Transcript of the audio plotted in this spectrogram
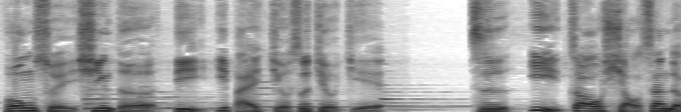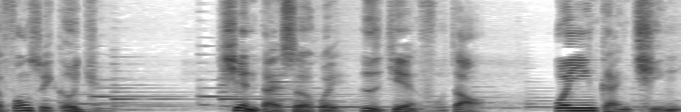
风水心得第一百九十九节之一招小三的风水格局。现代社会日渐浮躁，婚姻感情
